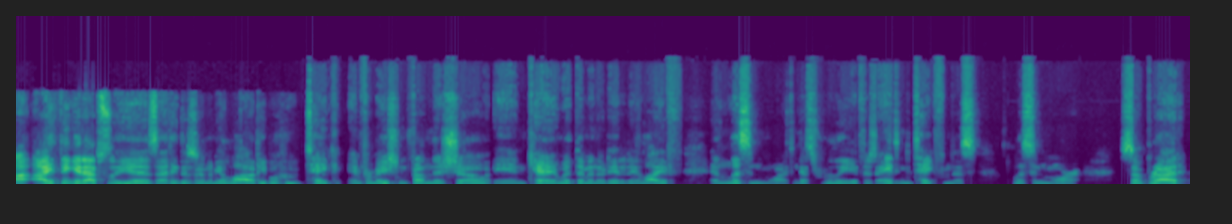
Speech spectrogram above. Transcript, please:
I, I think it absolutely is. I think there's going to be a lot of people who take information from this show and carry it with them in their day to day life and listen more. I think that's really, if there's anything to take from this, listen more. So, Brad,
